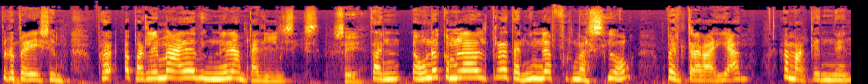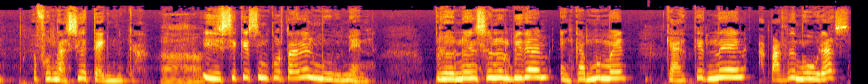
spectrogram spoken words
Però, per exemple, par parlem ara d'un nen amb paràlisis. Sí. Tant una com l'altra tenim la formació per treballar amb aquest nen, la formació tècnica. Ahà. I sí que és important el moviment, però no ens n'oblidem en cap moment que aquest nen, a part de moure's,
